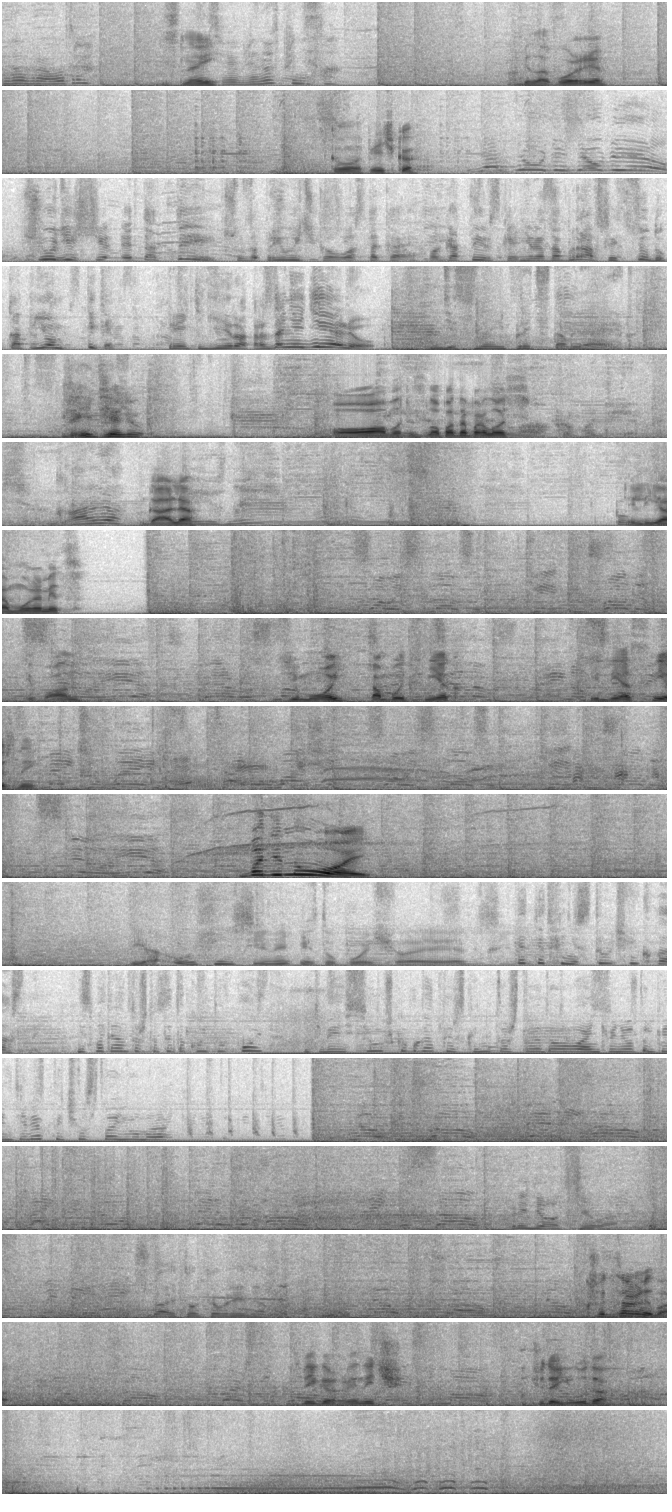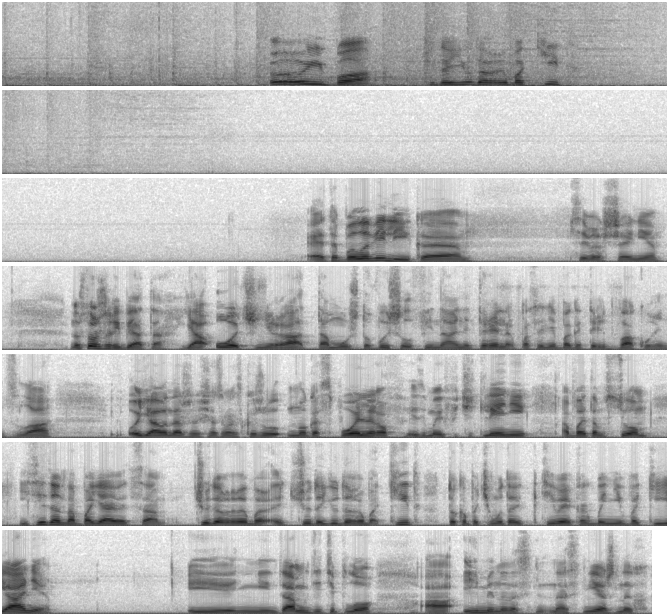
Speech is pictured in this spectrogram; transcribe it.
Доброе утро. Дисней, Тебе блинов принесла? Белогорье. Крова печка. Я чудище убил! Чудище, это ты! Что за привычка у вас такая? Богатырская, не разобравшись всюду копьем тыкать третий генератор за неделю! Дисней представляет За неделю. О, вот и зло подобралось. Галя? Галя. Илья Муромец. Иван. Зимой там будет снег. И лес снежный. Водяной! Я очень сильный и тупой человек. Нет, нет, Финис, ты очень классный. Несмотря на то, что ты такой тупой, у тебя есть силушка богатырская, не то что у этого Ваньки, у него только интеллект и чувство юмора. Придет сила. Дай только время. Что это за рыба? Змей Горыныч. Чудо-юдо. Рыба! Чудо-юдо, рыба-кит. Это было великое совершение. Ну что же, ребята, я очень рад тому, что вышел финальный трейлер «Последний богатырь 2. Курень зла». Я даже сейчас расскажу много спойлеров из моих впечатлений об этом всем. Действительно, там появится чудо-рыба, э, чудо-юдо-рыба-кит, только почему-то теперь как бы не в океане, и не там, где тепло, а именно на, на снежных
